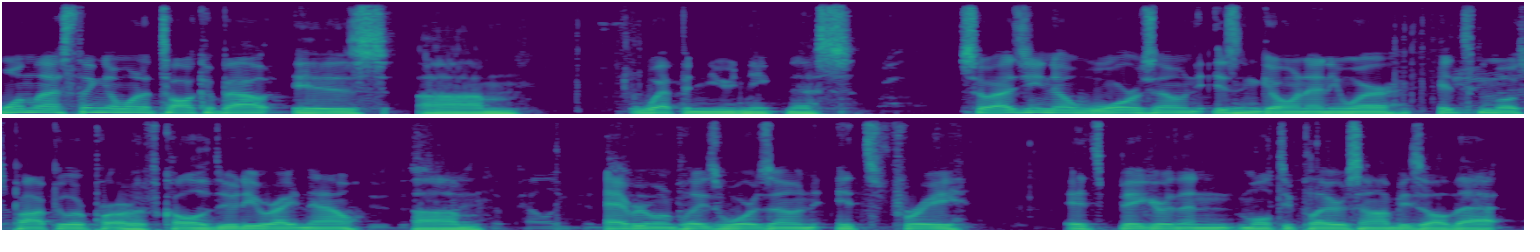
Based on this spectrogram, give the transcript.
One last thing I want to talk about is um, weapon uniqueness. So as you know, Warzone isn't going anywhere. It's the most popular part of Call of Duty right now. Um, everyone plays Warzone. It's free. It's bigger than multiplayer zombies, all that.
